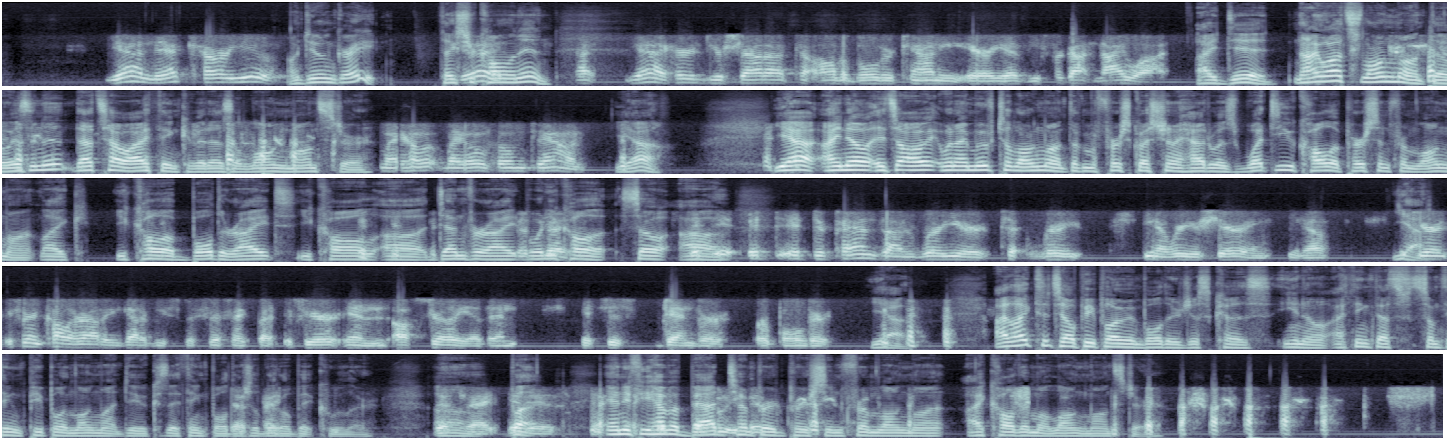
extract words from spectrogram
Yeah, Nick, how are you? I'm doing great. Thanks Good. for calling in. I, yeah, I heard your shout out to all the Boulder County areas. You forgot Niwot. I did. Niwot's Longmont, though, isn't it? That's how I think of it as a long monster. My ho- my old hometown. Yeah. Yeah, I know. It's always when I moved to Longmont. The first question I had was, "What do you call a person from Longmont?" Like you call a Boulderite, you call a Denverite. what do you call it? So uh, it, it, it it depends on where you're t- where you know where you're sharing. You know, yeah, if you're in, if you're in Colorado, you got to be specific. But if you're in Australia, then it's just Denver or Boulder. yeah. I like to tell people I'm in Boulder just because you know I think that's something people in Longmont do because they think Boulder's That's a right. little bit cooler. That's Um, right. But it is. and if you have a is. bad-tempered person from Longmont, I call them a long monster.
